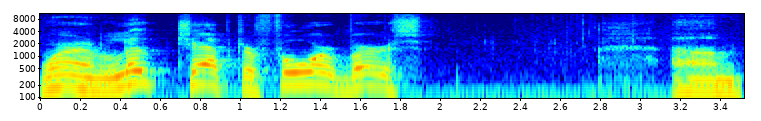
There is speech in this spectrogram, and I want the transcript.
We're in Luke chapter 4, verse um,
